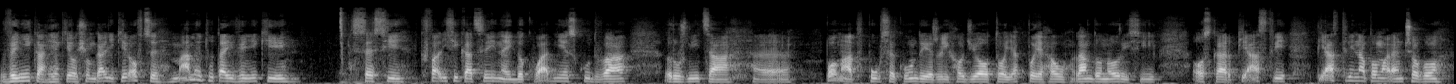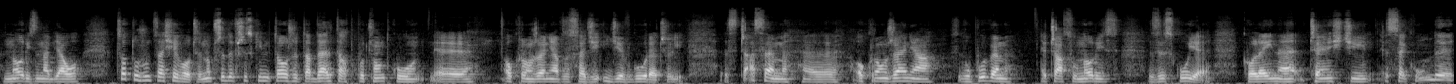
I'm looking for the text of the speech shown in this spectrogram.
w wynikach, jakie osiągali kierowcy. Mamy tutaj wyniki sesji kwalifikacyjnej, dokładnie z Q2, różnica e, ponad pół sekundy, jeżeli chodzi o to, jak pojechał Lando Norris i Oscar Piastri. Piastri na pomarańczowo, Norris na biało. Co tu rzuca się w oczy? No przede wszystkim to, że ta delta od początku e, okrążenia w zasadzie idzie w górę, czyli z czasem e, okrążenia, z upływem czasu Norris zyskuje kolejne części sekundy.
